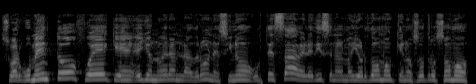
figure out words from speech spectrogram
Su argumento fue que ellos no eran ladrones, sino, usted sabe, le dicen al mayordomo que nosotros somos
